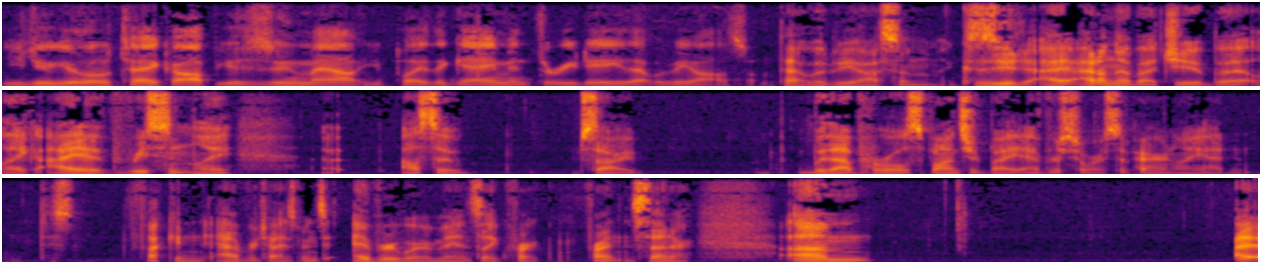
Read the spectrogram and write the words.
you do your little takeoff, you zoom out, you play the game in 3D. That would be awesome. That would be awesome. Because, dude, I, I don't know about you, but like I have recently, uh, also, sorry, without parole, sponsored by Eversource. Apparently, I had just fucking advertisements everywhere, man. It's like front, front and center. Um, I,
